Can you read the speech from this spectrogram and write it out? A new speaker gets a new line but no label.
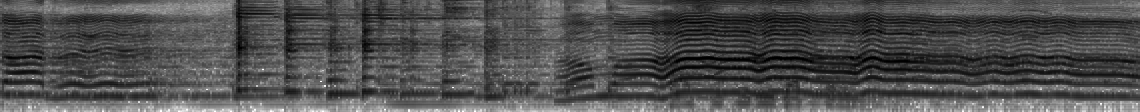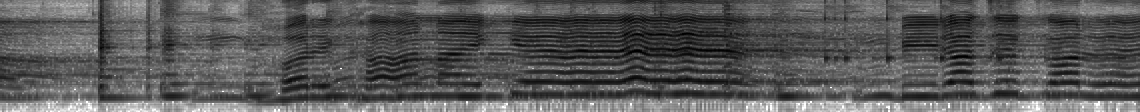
তারে আমার ঘর খানায় কে বিরাজ করে।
